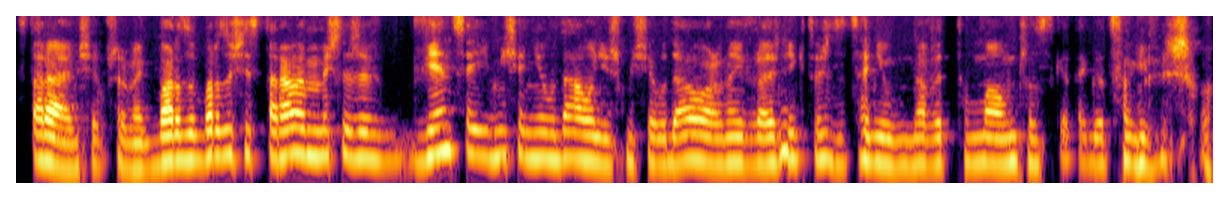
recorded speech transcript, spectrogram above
Starałem się, Przemek. Bardzo, bardzo się starałem. Myślę, że więcej mi się nie udało niż mi się udało, ale najwyraźniej ktoś docenił nawet tą małą cząstkę tego, co mi wyszło.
